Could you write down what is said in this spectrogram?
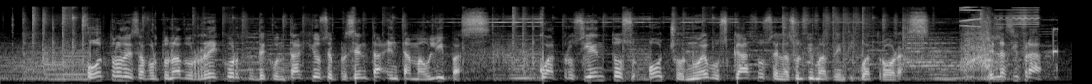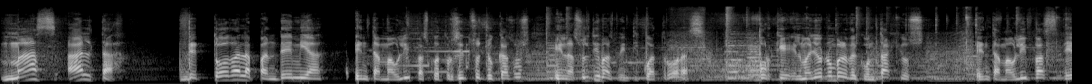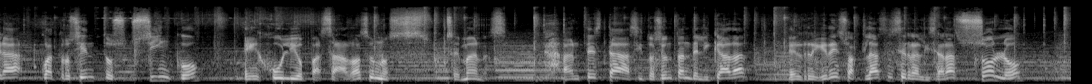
Otro desafortunado récord de contagios se presenta en Tamaulipas. 408 nuevos casos en las últimas 24 horas. Es la cifra más alta de toda la pandemia en Tamaulipas, 408 casos en las últimas 24 horas. Porque el mayor número de contagios en Tamaulipas era 405 en julio pasado, hace unas semanas. Ante esta situación tan delicada, el regreso a clases se realizará solo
